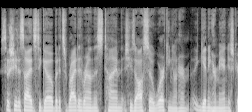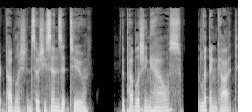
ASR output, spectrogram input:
So she decides to go, but it's right around this time that she's also working on her getting her manuscript published. And so she sends it to the publishing house, Lippincott,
